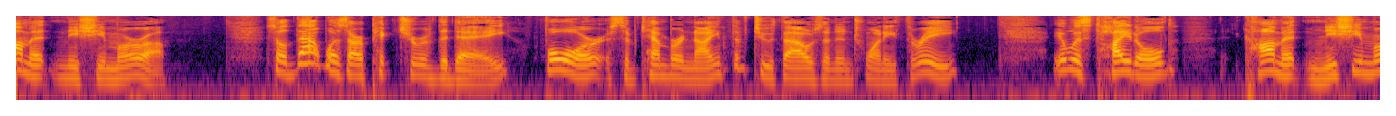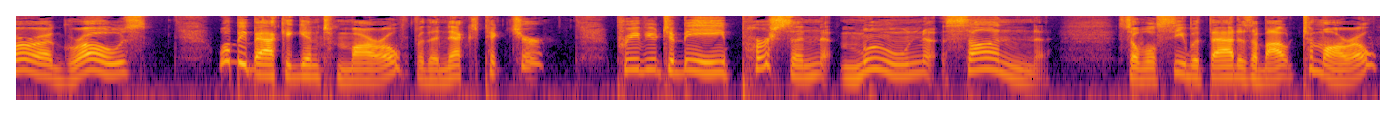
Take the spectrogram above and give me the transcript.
Comet Nishimura. So that was our picture of the day for September 9th of 2023. It was titled Comet Nishimura grows. We'll be back again tomorrow for the next picture preview to be person moon sun. So we'll see what that is about tomorrow.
